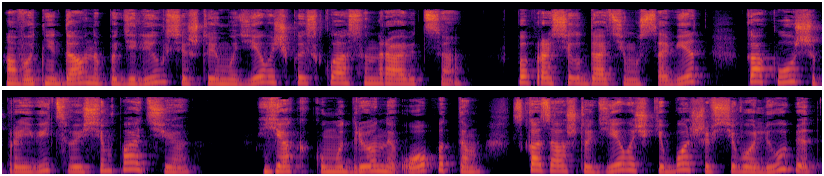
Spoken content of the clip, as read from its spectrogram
А вот недавно поделился, что ему девочка из класса нравится. Попросил дать ему совет, как лучше проявить свою симпатию – я, как умудренный опытом, сказал, что девочки больше всего любят,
